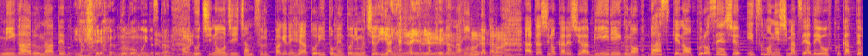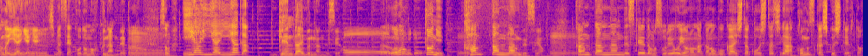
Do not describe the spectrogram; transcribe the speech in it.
身軽なデブ。いやいやいやデブ重いですか？ら、デブはい。うちのおじいちゃんつるっぱげでヘアトリートメントに夢中。いやいやいやいやいや毛がないんだから、はいはい。私の彼氏は B リーグのバスケのプロ選手。いつも西松屋で洋服買ってるの。いやいやいや西松屋子供服なんでとか、うん。そのいやいやいやが現代文なんですよ。本当に簡単なんですよ。うん簡単なんですけれどもそれを世の中の誤解した講師たちが小難しくしてると。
